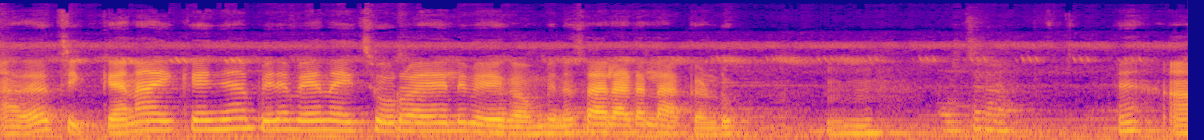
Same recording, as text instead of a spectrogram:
അത് ചിക്കൻ ആയി ആയിക്കഴിഞ്ഞാൽ പിന്നെ വേഗം നെയ്ച്ചോറ് ആയാലും വേഗം പിന്നെ സലാഡെല്ലാം ആക്കണ്ടു. ആ.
